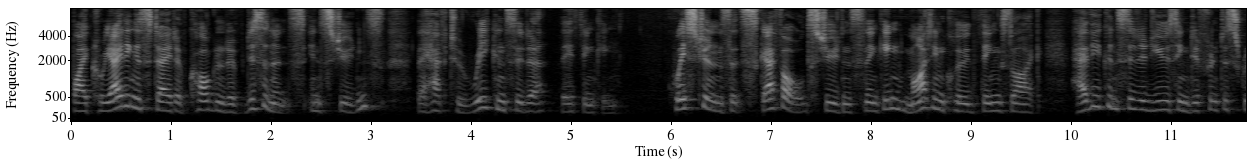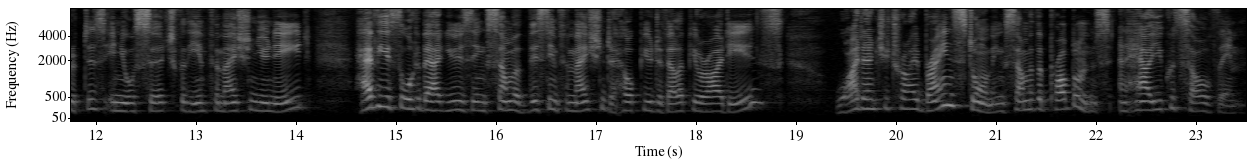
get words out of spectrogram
By creating a state of cognitive dissonance in students, they have to reconsider their thinking. Questions that scaffold students' thinking might include things like, have you considered using different descriptors in your search for the information you need? Have you thought about using some of this information to help you develop your ideas? Why don't you try brainstorming some of the problems and how you could solve them?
